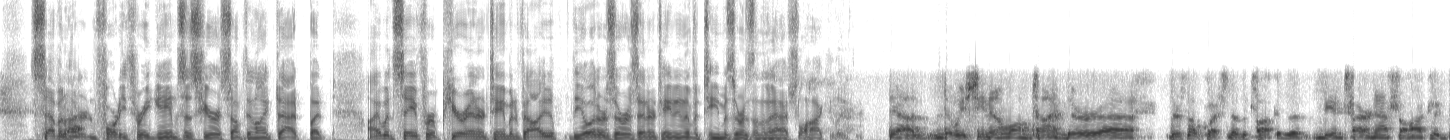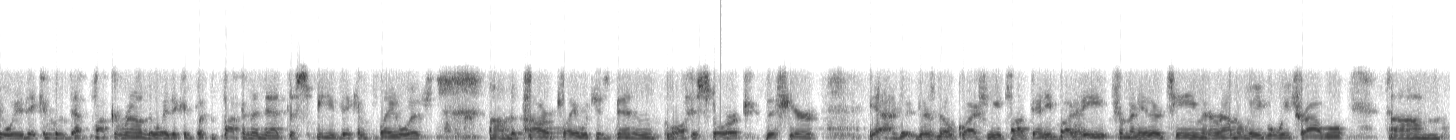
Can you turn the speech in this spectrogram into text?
743 games this year or something like that. But I would say for pure entertainment value, the Oilers are as entertaining of a team as there is in the National Hockey League. Yeah, that we've seen in a long time. They're uh, there's no question. They're the talk of the the entire National Hockey League. The way they can move that puck around, the way they can put the puck in the net, the speed they can play with, um, the power play, which has been well historic this year. Yeah, there, there's no question. You talk to anybody from any other team and around the league when we travel. Um,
